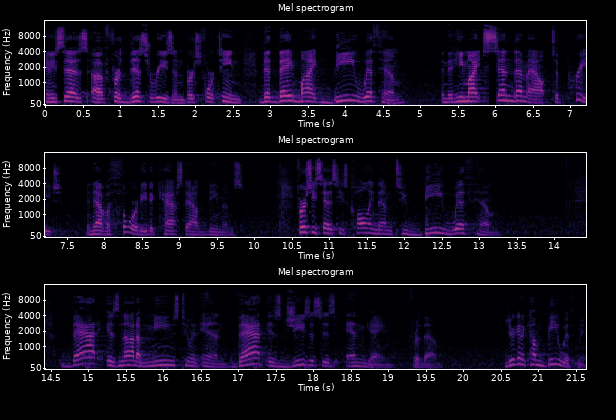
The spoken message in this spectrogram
and he says, uh, for this reason, verse 14, that they might be with him and that he might send them out to preach and have authority to cast out demons. First, he says he's calling them to be with him. That is not a means to an end. That is Jesus' end game for them. You're going to come be with me.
